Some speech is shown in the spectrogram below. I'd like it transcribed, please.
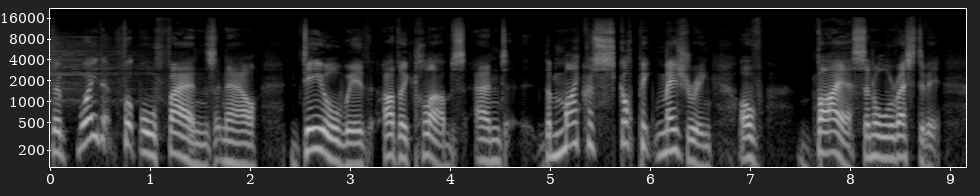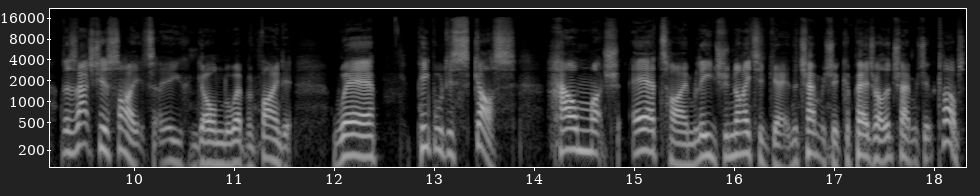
The way that football fans now deal with other clubs and the microscopic measuring of bias and all the rest of it. There's actually a site, uh, you can go on the web and find it, where people discuss how much airtime Leeds United get in the Championship compared to other Championship clubs.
